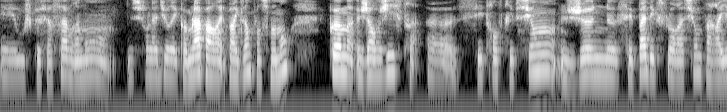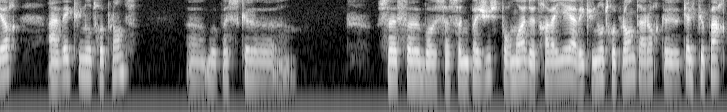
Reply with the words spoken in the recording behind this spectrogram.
et où je peux faire ça vraiment sur la durée. Comme là, par, par exemple, en ce moment, comme j'enregistre euh, ces transcriptions, je ne fais pas d'exploration par ailleurs avec une autre plante euh, bah, parce que ça, ça, bon, ça sonne pas juste pour moi de travailler avec une autre plante alors que quelque part,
